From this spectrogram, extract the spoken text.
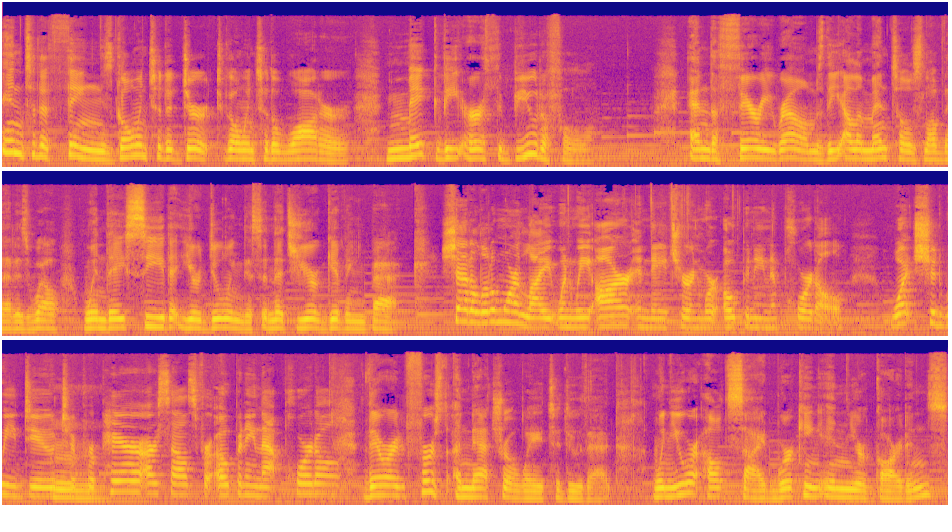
into the things, go into the dirt, go into the water, make the earth beautiful. And the fairy realms, the elementals love that as well when they see that you're doing this and that you're giving back. Shed a little more light when we are in nature and we're opening a portal. What should we do mm. to hmm. prepare ourselves for opening that portal? There are first a natural way to do that. When you are outside working in your gardens,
